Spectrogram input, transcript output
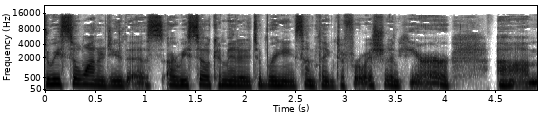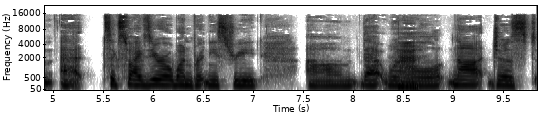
do we still want to do this? Are we still committed to bringing something to fruition here um, at 6501 Brittany Street um, that hmm. will hmm. not just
